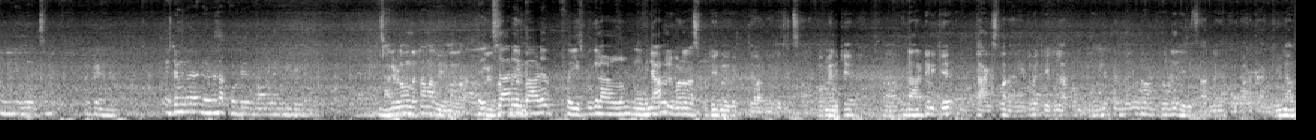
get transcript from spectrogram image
അങ്ങനെ കോച്ചും ഒക്കെ ഉണ്ട്. ഏറ്റവും കൂടുതൽ സപ്പോർട്ട് ചെയ്തു ഓൺലൈൻ മീഡിയയിൽ ഞാനിവിടെ വന്നിട്ടാണ് അറിയുന്നത്. സാർ ഒരുപാട് ഫേസ്ബുക്കിലാണെങ്കിലും ഞാൻ ഒരുപാട് റെസ്പെക്ട് ചെയ്യുന്ന ഒരു വ്യക്തിയാണ് രജിത് സാർ അപ്പം എനിക്ക് ഡയറക്റ്റ് എനിക്ക് താങ്ക്സ് പറയാനായിട്ട് പറ്റിയിട്ടില്ല. അപ്പം നിങ്ങളിപ്പോൾ എന്തായാലും ഇവിടെ വന്നതുകൊണ്ട് രജിത് സാറിന് ഒരുപാട് താങ്ക് യു ഞാൻ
